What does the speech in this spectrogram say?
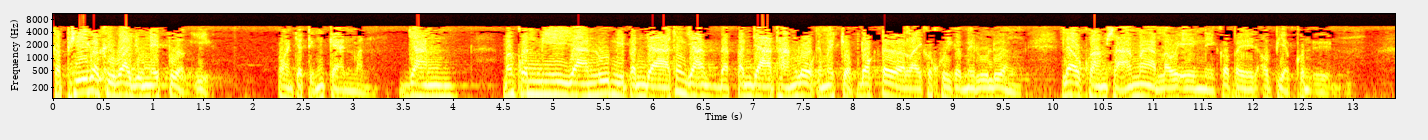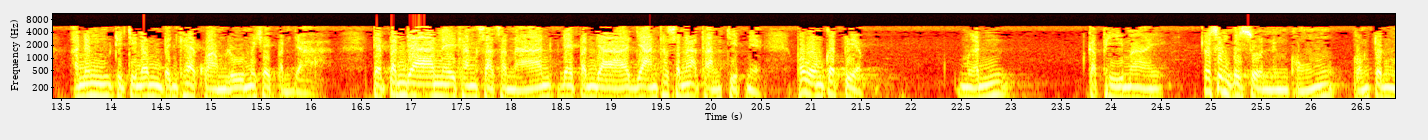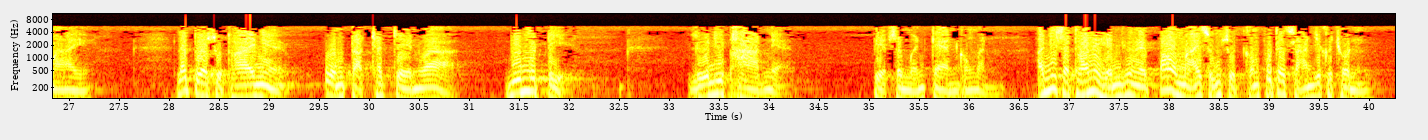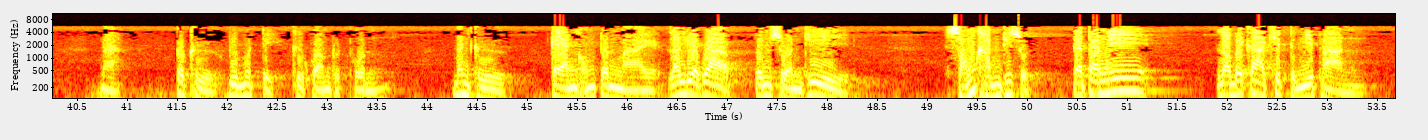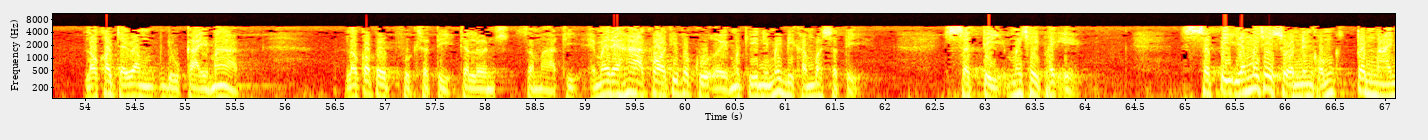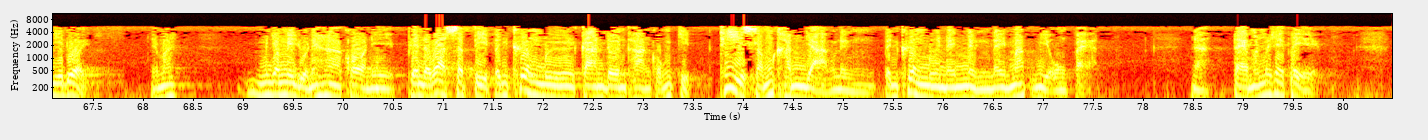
กระพี้ก็คือว่าอยู่ในเปลือกอีก ก่อนจะถึงแกนมัน ญาณบางคนมีญาณรู้มีปัญญาทั้งญาณแบบปัญญาทางโลกเห็นไหมจบด็อกเตอร์อะไรก็คุยกันไม่รู้เรื่อง แล้วความสามารถเราเองเนี่ยก็ไปเอาเปรียบคนอื่น อันนั้นจริงๆแล้วมันเป็นแค่ความรู้ไม่ใช่ปัญญา แต่ปัญญาในทางศาสนาในปัญญายานทัศนะทางจิตเนี่ย พระองค์ก็เปรียบเหมือน กับพีไม้ ก็ซึ่งเป็นส่วนหนึ่งของของต้นไม้ และตัวสุดท้ายเนี่ยองค์ตัดชัดเจนว่าวิมุตติ หรือนิพพานเนี่ย เปรียบเสมือนแกนของมัน อันนี้สะท้อนให้เห็นคือไงเป้าหมายสูงสุดของพุทธศาสนิกชนนะก็คือวิมุตติคือความหลุดพ้น นั่นคือแกนของต้นไม้ และเรียกว่าเป็นส่วนที่สำคัญที่สุด แต่แต่ตอนนี้เราไม่กล้าคิดถึงนิพพาน เราเข้าใจว่าอยู่ไกลมากเราก็ไปฝึกสติเจริญสมาธิเห็นไหมได้ห้าข้อที่พระครูเอ่ยเมื่อกี้นี้ไม่มีคำว่าสติ สติไม่ใช่พระเอก สติยังไม่ใช่ส่วนหนึ่งของต้นไม้นี้ด้วย เห็นไหมมันยังมีอยู่ในห้าข้อนี้ เพียงแต่ว่าสติเป็นเครื่องมือการเดินทางของจิตที่สำคัญอย่างหนึ่ง เป็นเครื่องมือในหนึ่งในมรรคมีองค์แปดนะแต่มันไม่ใช่พระเอก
